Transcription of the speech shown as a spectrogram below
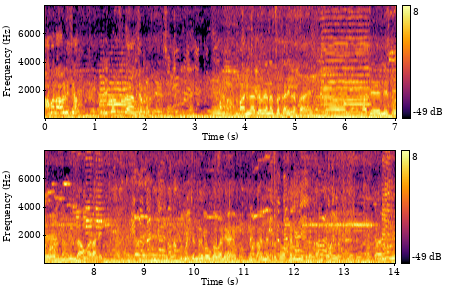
आम्हाला अडीच्यात रेकॉर्ड सुद्धा आहे आमच्याकडे. मानव्या अभियानाचा कार्यकर्ता आहे. माझे नेते मिलिंद आव्हाड आहे आणि चंद्रभाऊ गव्हाणे आहेत. त्यांच्या नेतृत्वाखाली मी इथं काम करतो. ते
